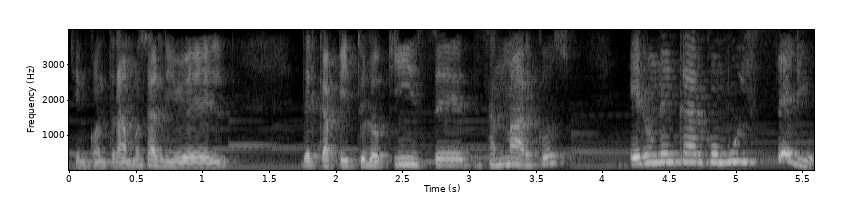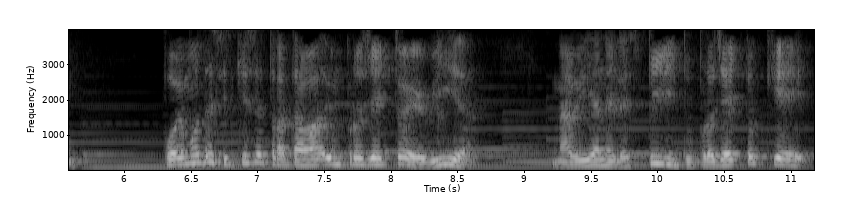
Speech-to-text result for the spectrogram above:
que encontramos al nivel del capítulo 15 de San Marcos, era un encargo muy serio. Podemos decir que se trataba de un proyecto de vida, una vida en el Espíritu, proyecto que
